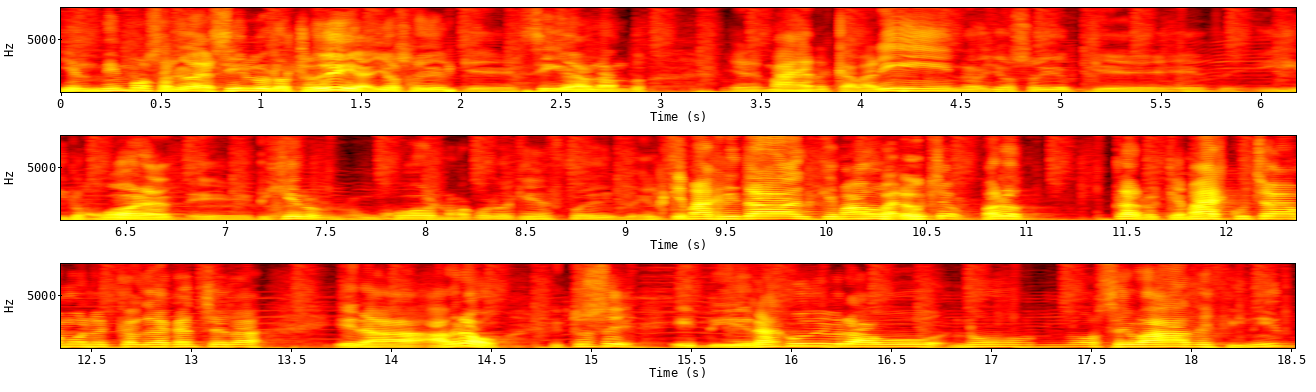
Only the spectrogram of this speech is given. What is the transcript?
y él mismo salió a decirlo el otro día. Yo soy el que sigue hablando eh, más en el camarín, o yo soy el que. eh, y los jugadores eh, dijeron, un jugador, no me acuerdo quién fue, el que más gritaba, el que más Parot. escuchaba. Parot. Claro, el que más escuchábamos en el, cal- de la cancha era, era a Bravo. Entonces, el liderazgo de Bravo no, no se va a definir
